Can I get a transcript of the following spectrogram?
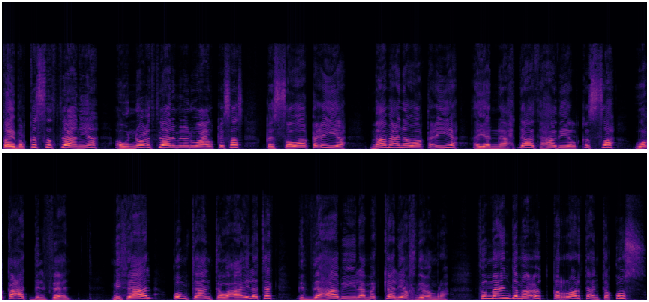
طيب القصة الثانية أو النوع الثاني من أنواع القصص قصة واقعية. ما معنى واقعية؟ أي أن أحداث هذه القصة وقعت بالفعل. مثال قمت أنت وعائلتك بالذهاب إلى مكة لأخذ عمرة. ثم عندما عدت قررت أن تقص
